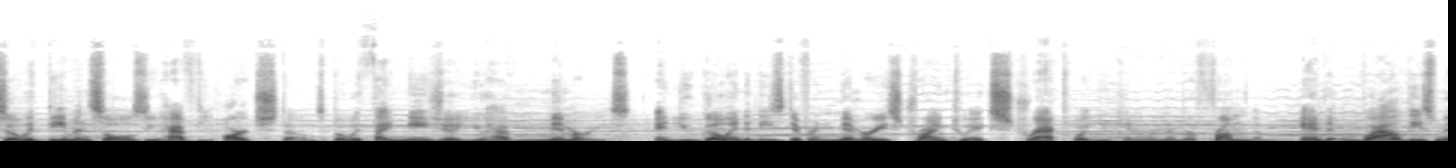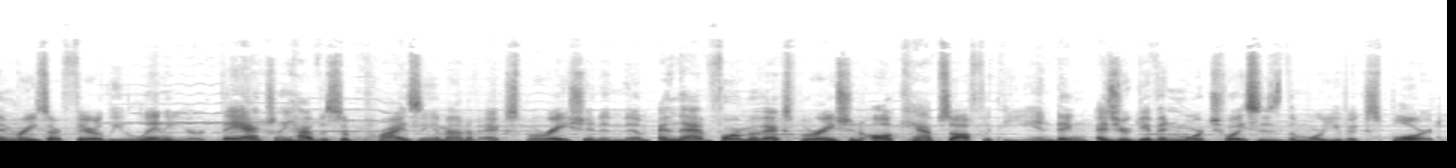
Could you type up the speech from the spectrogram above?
So with Demon Souls, you have the Archstones, but with Thymesia, you have memories. And you go into these different memories trying to extract what you can remember from them. And while these memories are fairly linear, they actually have a surprising amount of exploration in them, and that form of exploration all caps off with the ending, as you're given more choices the more you've explored.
